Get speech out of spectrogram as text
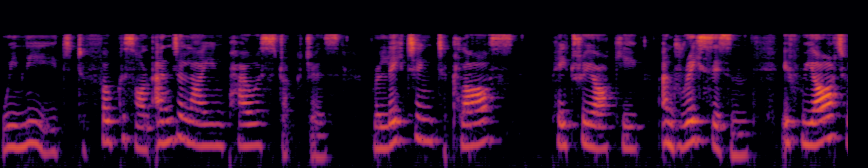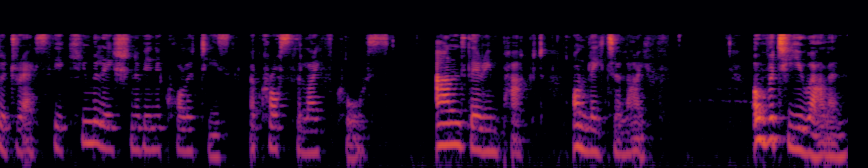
we need to focus on underlying power structures relating to class, patriarchy and racism if we are to address the accumulation of inequalities across the life course and their impact on later life. Over to you, Alan.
